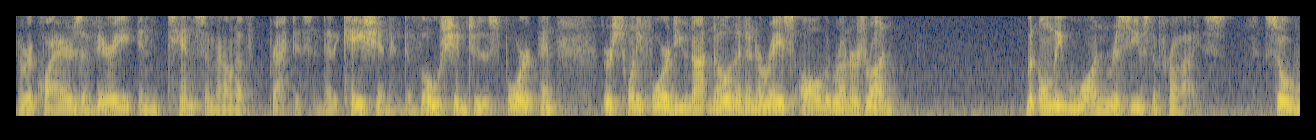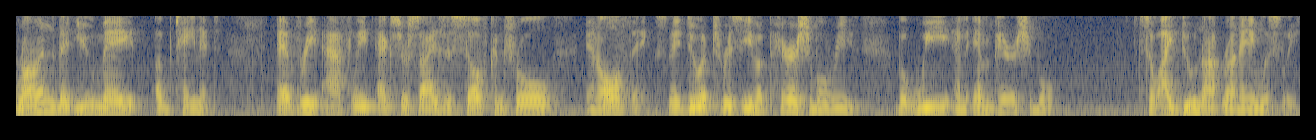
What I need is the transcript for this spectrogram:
It requires a very intense amount of practice and dedication and devotion to the sport. And verse 24 Do you not know that in a race all the runners run, but only one receives the prize? So run that you may obtain it. Every athlete exercises self control in all things. They do it to receive a perishable wreath, but we an imperishable. So I do not run aimlessly.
